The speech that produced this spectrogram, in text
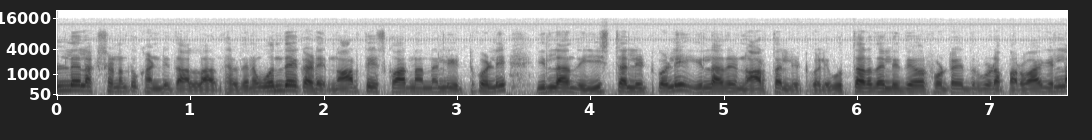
ಒಳ್ಳೆ ಲಕ್ಷಣ ಅಂತೂ ಖಂಡಿತ ಅಲ್ಲ ಅಂತ ಹೇಳ್ತೇನೆ. ಒಂದೇ ಕಡೆ ನಾರ್ತ್ ಈಸ್ಟ್ ಕಾರ್ನರ್ನಲ್ಲಿ ಇಟ್ಕೊಳ್ಳಿ, ಇಲ್ಲಾಂದರೆ ಈಸ್ಟಲ್ಲಿ ಇಟ್ಕೊಳ್ಳಿ, ಇಲ್ಲಾಂದರೆ ನಾರ್ತಲ್ಲಿ ಇಟ್ಕೊಳ್ಳಿ. ಉತ್ತರದಲ್ಲಿ ದೇವರ ಫೋಟೋ ಇದ್ದರೂ ಕೂಡ ಪರವಾಗಿಲ್ಲ.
